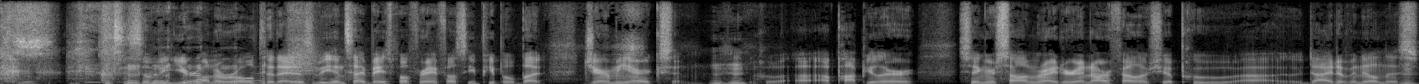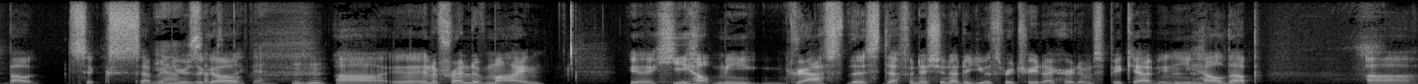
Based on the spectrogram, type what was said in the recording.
This will be you're on a roll today. This will be inside baseball for AFLC people, but Jeremy Erickson, who, a, a popular singer songwriter in our fellowship, who uh, died of an illness about six seven Yeah, years ago, like. Mhm. uh, and a friend of mine. uh, he helped me grasp this definition at a youth retreat I heard him speak at, and he held up uh,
